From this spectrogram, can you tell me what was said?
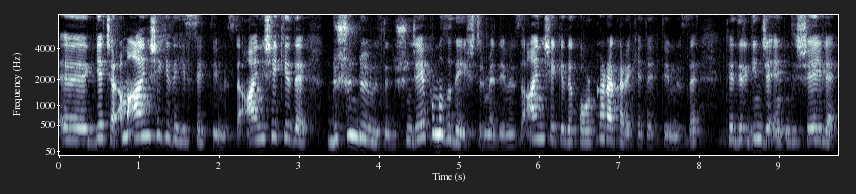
e, geçer. Ama aynı şekilde hissettiğimizde, aynı şekilde düşündüğümüzde, düşünce yapımızı değiştirmediğimizde, aynı şekilde korkarak hareket ettiğimizde, tedirgince endişeyle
